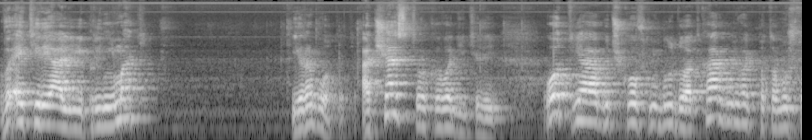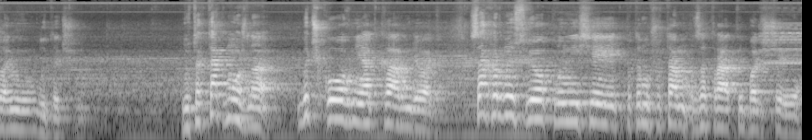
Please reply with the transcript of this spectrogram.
В эти реалии принимать и работать. А часть руководителей, вот я бычков не буду откармливать, потому что они убыточны. Ну так так можно бычков не откармливать, сахарную свеклу не сеять, потому что там затраты большие.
